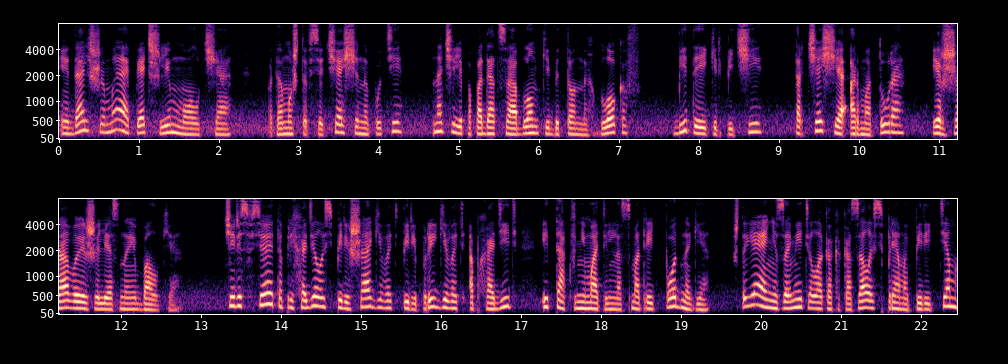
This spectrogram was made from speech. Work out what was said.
И дальше мы опять шли молча, потому что все чаще на пути начали попадаться обломки бетонных блоков, битые кирпичи, торчащая арматура и ржавые железные балки. Через все это приходилось перешагивать, перепрыгивать, обходить и так внимательно смотреть под ноги, что я и не заметила, как оказалось прямо перед тем,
